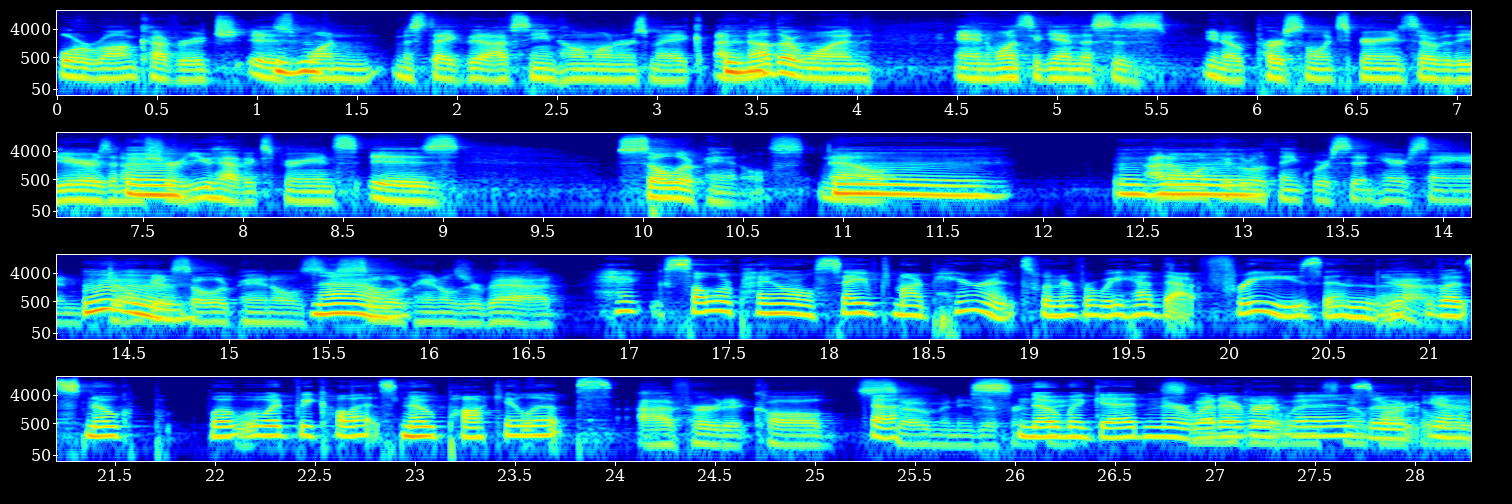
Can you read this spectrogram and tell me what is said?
or wrong coverage is Mm-hmm. one mistake that I've seen homeowners make. Another one, and once again, this is you know personal experience over the years, and I'm Mm. sure you have experience is solar panels. Now, Mm. I don't want people to think we're sitting here saying don't get solar panels. No. Solar panels are bad. Heck, solar panel saved my parents whenever we had that freeze and Yeah. what snow. What would we call that? Snowpocalypse? I've heard it called Yeah. so many different things. Snowmageddon things. or whatever it was, or- yeah,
